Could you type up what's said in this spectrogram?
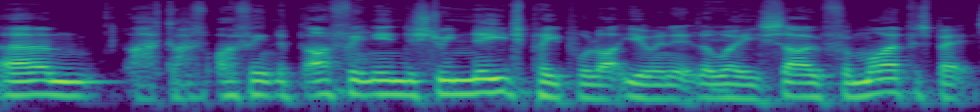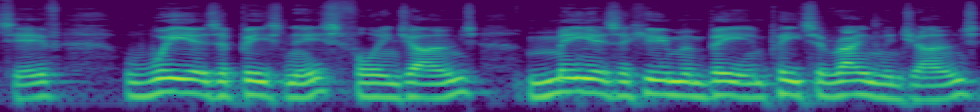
Um, I, I think the, I think the industry needs people like you in it, Louise. So from my perspective, we as a business, Foyne Jones, me as a human being, Peter Raymond Jones.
